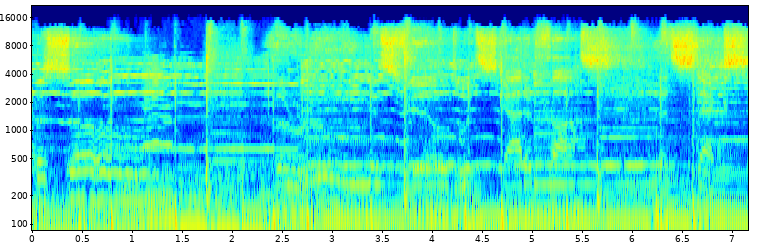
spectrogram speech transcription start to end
episode. The room is filled with scattered thoughts that sex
